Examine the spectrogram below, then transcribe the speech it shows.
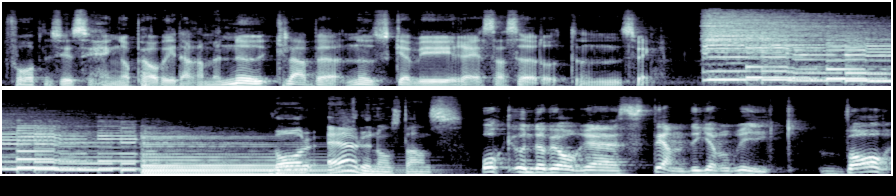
förhoppningsvis hänger på vidare. Men nu, Klabbe, nu ska vi resa söderut en sväng. Var är du någonstans? Och under vår eh, ständiga rubrik Var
